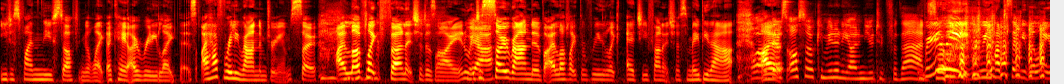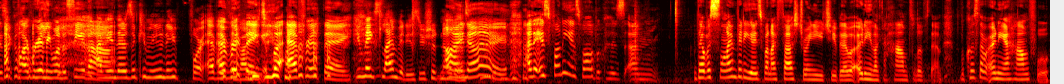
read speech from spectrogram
you just find new stuff and you're like, okay, I really like this. I have really random dreams. So I love like furniture design, which Yeah. is so random, but I love like the really like edgy furniture. So maybe that. well, I, there's also a community on YouTube for that. so- really, well, you have to send me the links because I really want to see that. I mean, there's a community for everything. everything for everything. You make slime videos. You should know. I this. know. and it is funny as well because um, there were slime videos when I first joined YouTube. There were only like a handful of them. Because there were only a handful,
